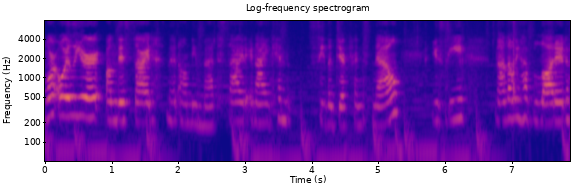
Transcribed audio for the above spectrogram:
more oilier on this side than on the matte side. And I can see the difference now. You see, now that we have blotted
